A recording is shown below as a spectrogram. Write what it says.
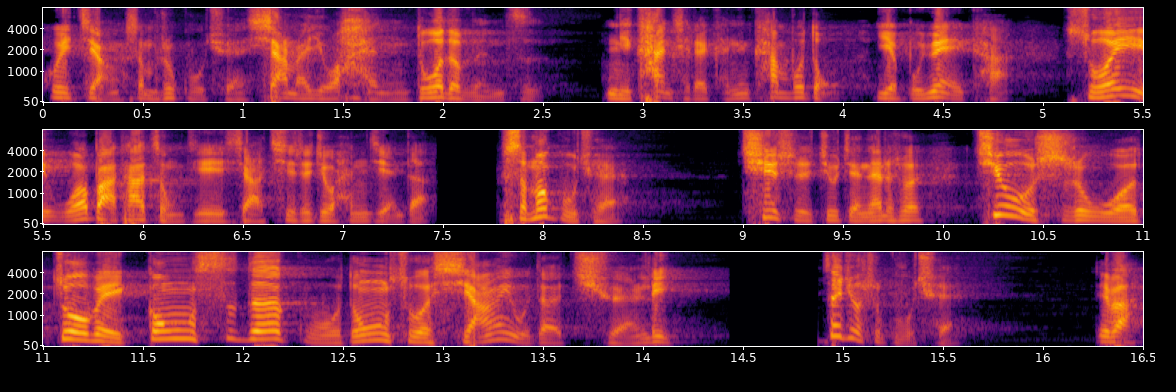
会讲什么是股权，下面有很多的文字，你看起来肯定看不懂，也不愿意看。所以我把它总结一下，其实就很简单。什么股权？其实就简单的说，就是我作为公司的股东所享有的权利，这就是股权，对吧？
